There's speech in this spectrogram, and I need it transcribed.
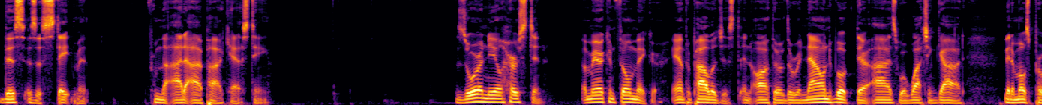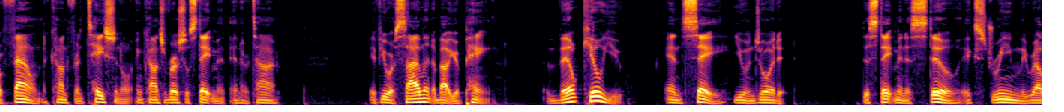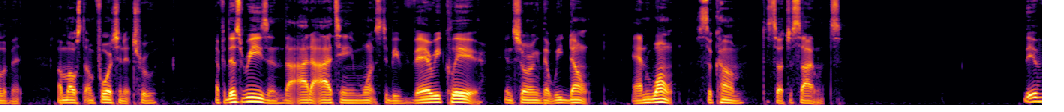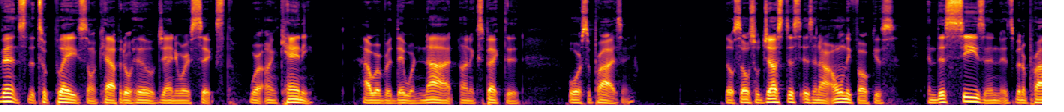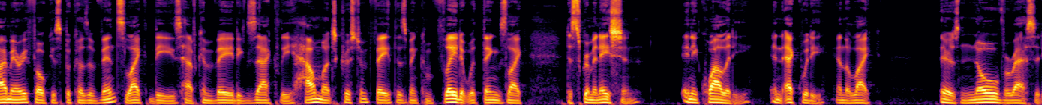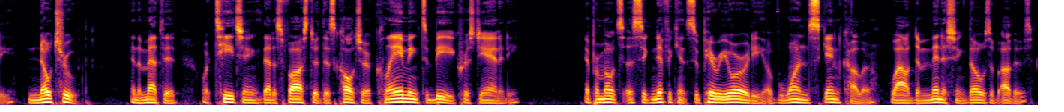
This is a statement from the Eye to Eye podcast team. Zora Neale Hurston, American filmmaker, anthropologist, and author of the renowned book Their Eyes Were Watching God, made a most profound, confrontational, and controversial statement in her time. If you are silent about your pain, they'll kill you and say you enjoyed it. This statement is still extremely relevant, a most unfortunate truth. And for this reason, the Eye to Eye team wants to be very clear, ensuring that we don't and won't succumb to such a silence. The events that took place on Capitol Hill January 6th were uncanny. However, they were not unexpected or surprising. Though social justice isn't our only focus, in this season it's been a primary focus because events like these have conveyed exactly how much Christian faith has been conflated with things like discrimination, inequality, inequity, and the like. There is no veracity, no truth in the method or teaching that has fostered this culture claiming to be Christianity. It promotes a significant superiority of one skin color while diminishing those of others.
